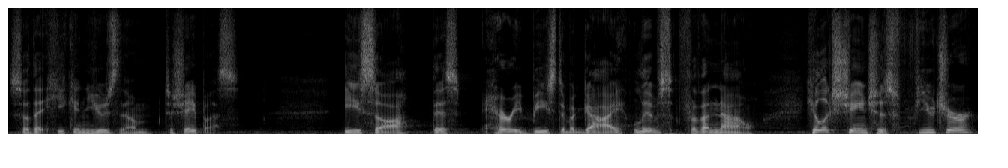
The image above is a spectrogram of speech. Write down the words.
so that he can use them to shape us. Esau, this hairy beast of a guy, lives for the now. He'll exchange his future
